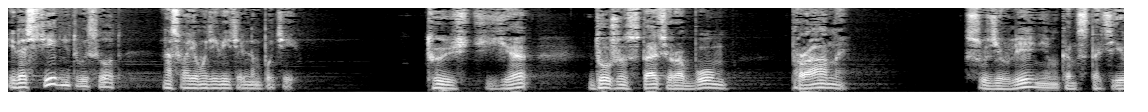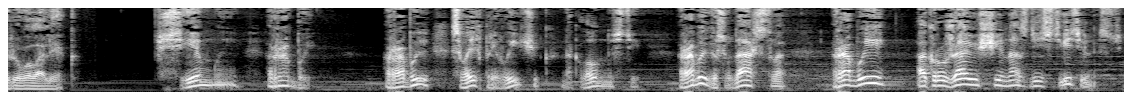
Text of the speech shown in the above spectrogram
и достигнет высот на своем удивительном пути. То есть я должен стать рабом праны? С удивлением констатировал Олег. Все мы рабы. Рабы своих привычек, наклонностей, рабы государства, рабы окружающей нас действительности.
